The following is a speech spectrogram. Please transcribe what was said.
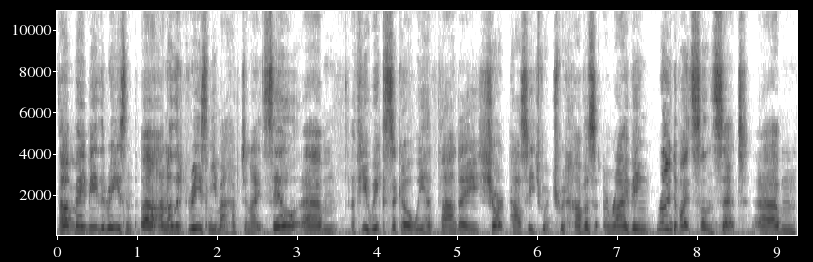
that may be the reason. Uh, another reason you might have to night sail. Um, a few weeks ago, we had planned a short passage which would have us arriving round about sunset. Um,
